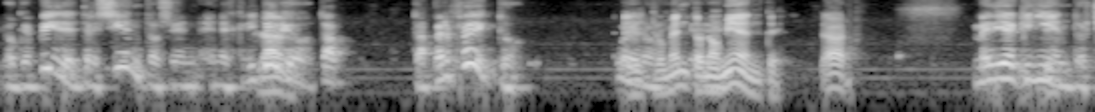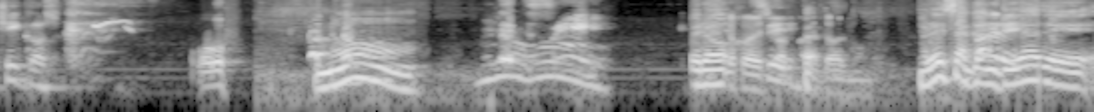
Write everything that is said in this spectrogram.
lo que pide, 300 en, en escritorio, está, está, perfecto. el instrumento no eh, miente, claro. Media 500, chicos. Uf. No. sí. Pero, pero esa cantidad de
